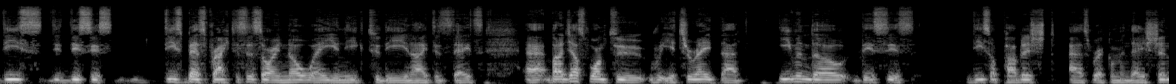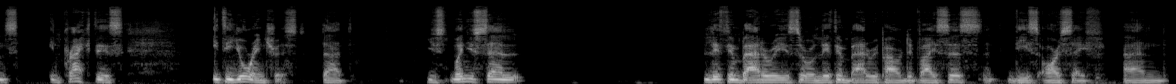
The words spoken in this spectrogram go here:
these this is these best practices are in no way unique to the United States, uh, but I just want to reiterate that even though this is these are published as recommendations in practice, it's in your interest that you when you sell lithium batteries or lithium battery powered devices, these are safe. And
